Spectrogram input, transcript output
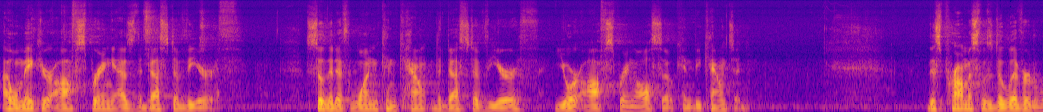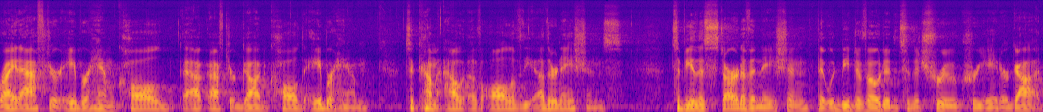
I will make your offspring as the dust of the earth, so that if one can count the dust of the earth, your offspring also can be counted. This promise was delivered right after Abraham called after God called Abraham to come out of all of the other nations to be the start of a nation that would be devoted to the true creator God.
